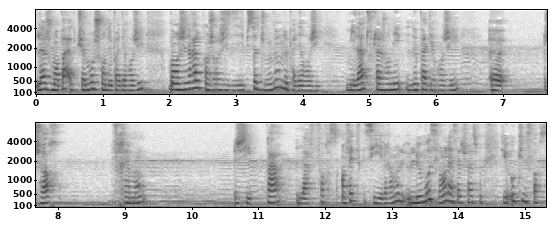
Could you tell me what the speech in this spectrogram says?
Là, je ne mens pas actuellement, je suis en ne pas déranger. Moi, en général, quand j'enregistre des épisodes, je me mets en ne pas déranger. Mais là, toute la journée, ne pas déranger. Euh, genre, vraiment, j'ai pas la force. En fait, c'est vraiment le, mot, c'est vraiment la saturation. J'ai aucune force.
